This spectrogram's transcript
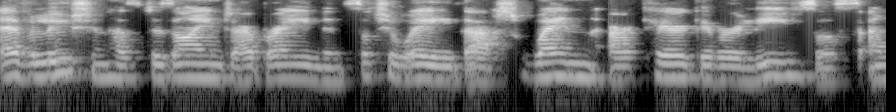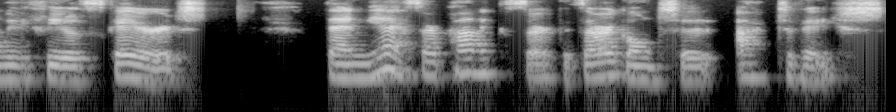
evolution has designed our brain in such a way that when our caregiver leaves us and we feel scared, then yes, our panic circuits are going to activate.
